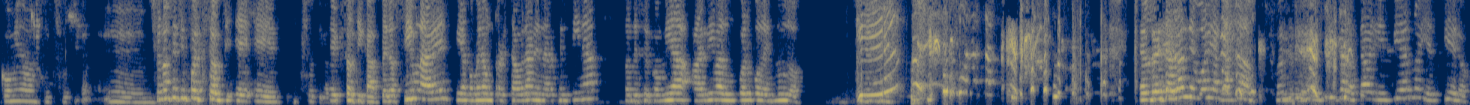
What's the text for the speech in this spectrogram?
Comida más exótica. Eh, Yo no sé si fue exóti- eh, eh, exótica. exótica, pero sí una vez fui a comer a un restaurante en Argentina donde se comía arriba de un cuerpo desnudo. ¿Qué? El restaurante de Moria Kazam. No sé si lo sí, claro, estaba el infierno y el cielo.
